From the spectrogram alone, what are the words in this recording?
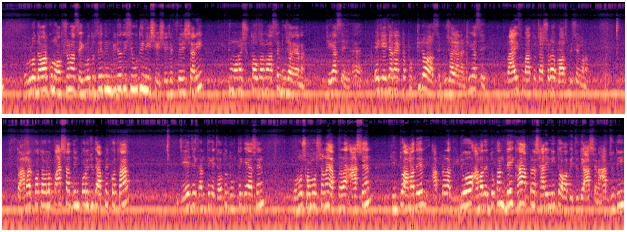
এগুলো দেওয়ার কোনো অপশন আছে? এগুলো তো যেদিন ভিডিও দিছি ওদিনই শেষ। এই যে ফ্রেশ শাড়ি, একটু মনে হয় সুতা উঠানো আছে বোঝা যায় না ঠিক আছে? হ্যাঁ। এই যে এই জায়গায় একটা পুট্টি দেওয়া আছে বোঝা যায় না ঠিক আছে? প্রাইস মাত্র চারশো টাকা ব্লাউজ পিস এগুলো। তো আমার কথা হলো, পাঁচ, সাত দিন পরে যদি আপনি কথা, যে যেখান থেকে যত দূর থেকে আসেন, কোনো সমস্যা নাই, আপনারা আসেন। কিন্তু আমাদের, আপনারা ভিডিও আমাদের দোকান দেখা আপনারা শাড়ি নিতে হবে যদি আসেন। আর যদি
